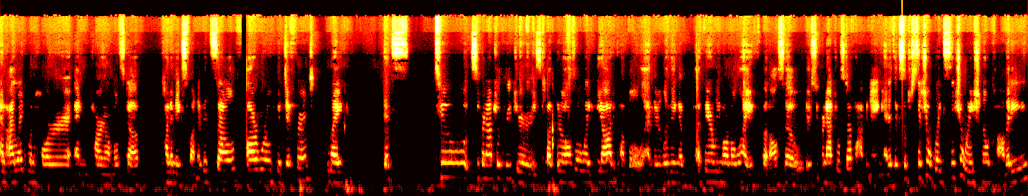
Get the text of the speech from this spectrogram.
And I like when horror and paranormal stuff kind of makes fun of itself. Our world but different. Like it's two supernatural creatures, but they're also like the odd couple and they're living a, a fairly normal life, but also there's supernatural stuff happening. And it's like such situ- like situational comedy,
